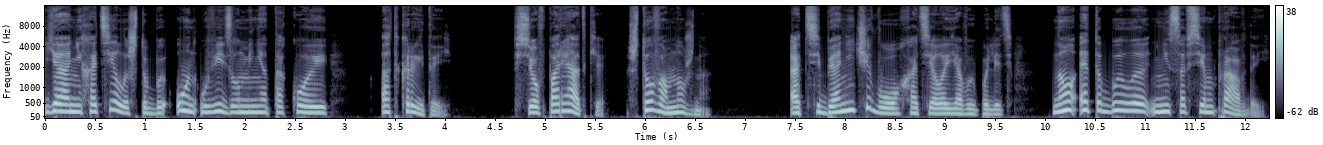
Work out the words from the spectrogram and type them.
Я не хотела, чтобы он увидел меня такой... открытой. Все в порядке. Что вам нужно?» «От тебя ничего», — хотела я выпалить, но это было не совсем правдой.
